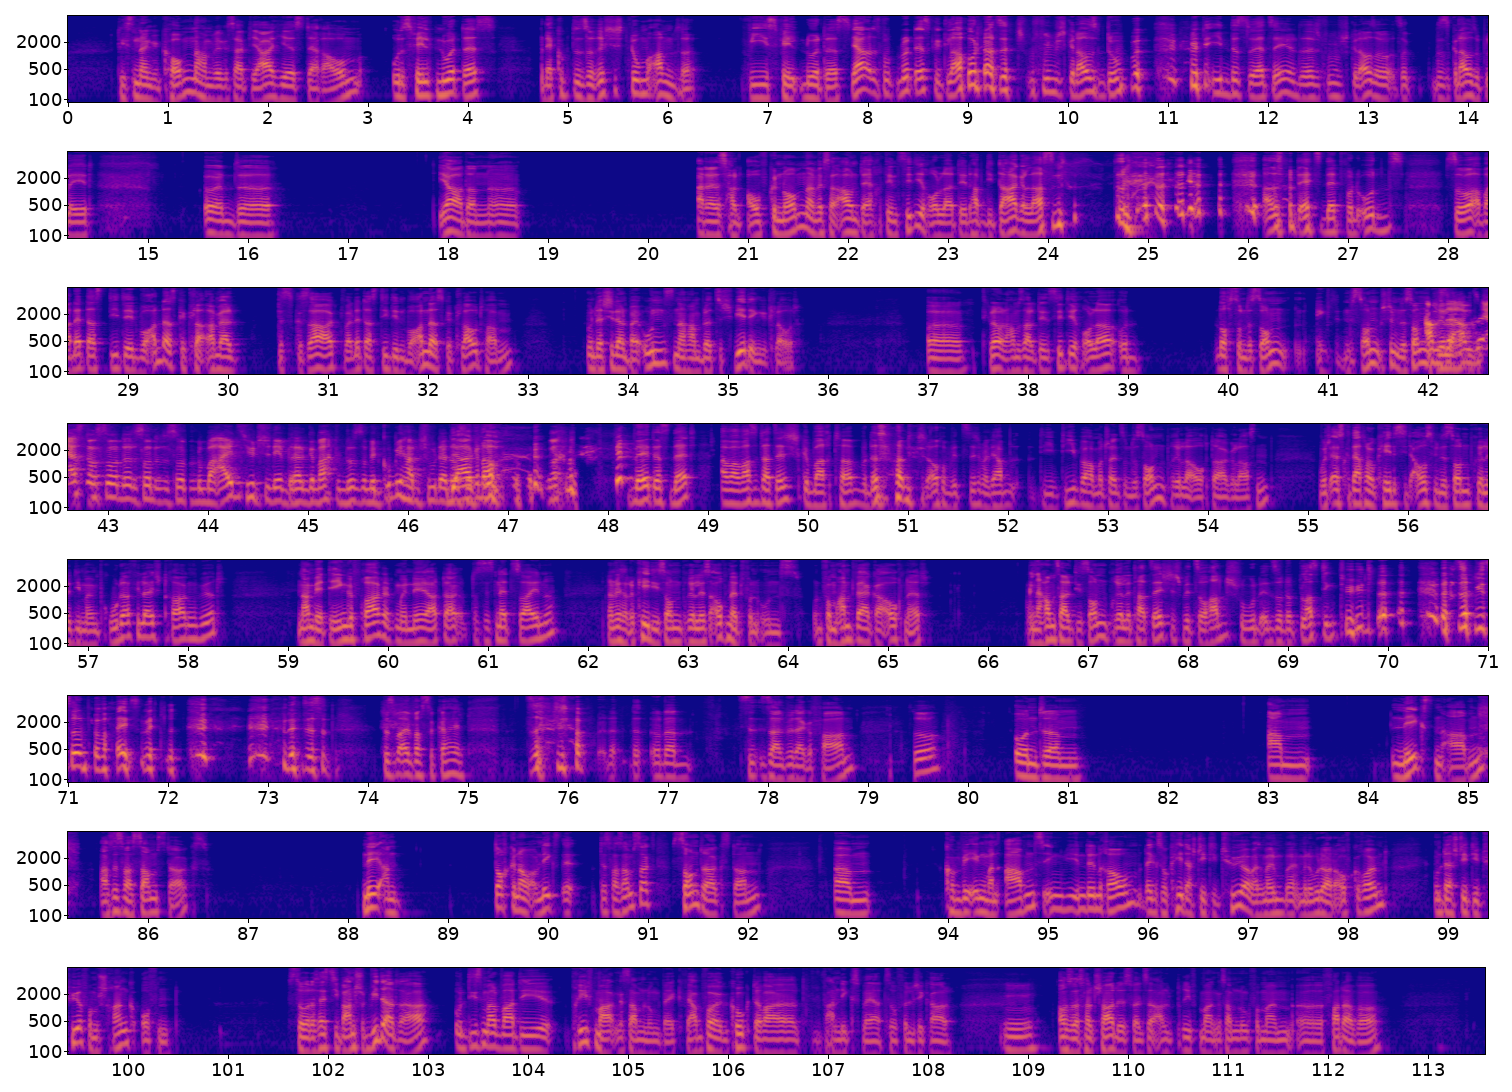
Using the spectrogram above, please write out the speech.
Die sind dann gekommen, dann haben wir gesagt, ja, hier ist der Raum und es fehlt nur das. Und er guckte so richtig dumm an. So, Wie, es fehlt nur das? Ja, es wird nur das geklaut. Also ich fühle mich genauso dumm, ihnen das zu erzählen. Ich fühle mich genauso, so, das ist genauso blöd. Und äh, ja, dann äh, hat er das halt aufgenommen. Dann haben wir gesagt, ah, und der, den City-Roller, den haben die da gelassen. also der ist nicht von uns. So, aber nicht, dass die den woanders geklaut haben. Haben wir halt das gesagt, weil nicht, dass die den woanders geklaut haben. Und der steht dann bei uns und dann haben plötzlich wir den geklaut. Äh, genau, dann haben sie halt den City-Roller und noch so eine Sonnen... Eine Sonnen stimmt, eine Haben Sonnenbrille. sie, haben sie erst noch so, eine, so, eine, so ein Nummer 1 Hütchen neben dran gemacht und nur so mit Gummihandschuhen dann Ja, so genau. Nee, das nicht. Aber was sie tatsächlich gemacht haben, und das fand ich auch witzig, weil die, haben, die Diebe haben anscheinend so eine Sonnenbrille auch da gelassen. Wo ich erst gedacht habe, okay, das sieht aus wie eine Sonnenbrille, die mein Bruder vielleicht tragen wird. Dann haben wir den gefragt, hat gemeint, nee, das ist nicht seine. Dann haben wir gesagt, okay, die Sonnenbrille ist auch nicht von uns. Und vom Handwerker auch nicht. Und dann haben sie halt die Sonnenbrille tatsächlich mit so Handschuhen in so eine Plastiktüte. so wie so ein Beweismittel. Das, das war einfach so geil. Hab, und dann ist er halt wieder gefahren. So. Und ähm, am nächsten Abend, also das war samstags. Nee, an. Doch, genau, am nächsten. Äh, das war samstags. Sonntags dann. Ähm, kommen wir irgendwann abends irgendwie in den Raum. Denkst, okay, da steht die Tür. Also meine, meine Mutter hat aufgeräumt. Und da steht die Tür vom Schrank offen. So, das heißt, die waren schon wieder da. Und diesmal war die Briefmarkensammlung weg. Wir haben vorher geguckt, da war, war nichts wert, so völlig egal. Mhm. Außer dass halt schade ist, weil es eine Briefmarkensammlung von meinem äh, Vater war.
